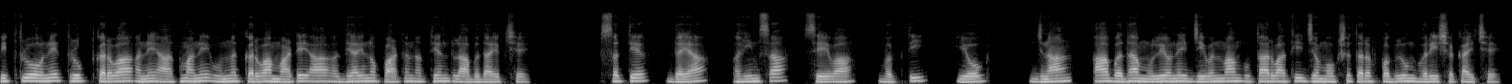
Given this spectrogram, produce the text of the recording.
પિતૃઓને તૃપ્ત કરવા અને આત્માને ઉન્નત કરવા માટે આ અધ્યાયનો પાઠન અત્યંત લાભદાયક છે. સત્ય, દયા, અહિંસા, સેવા, ભક્તિ, યોગ, જ્ઞાન, આ બધા મૂલ્યોને જીવનમાં ઉતારવાથી જ મોક્ષ તરફ પગલું ભરી શકાય છે.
